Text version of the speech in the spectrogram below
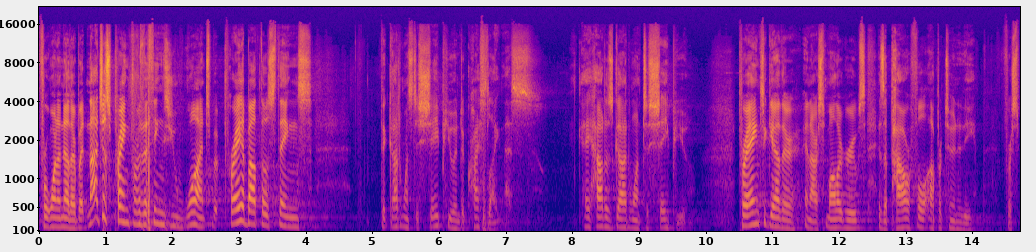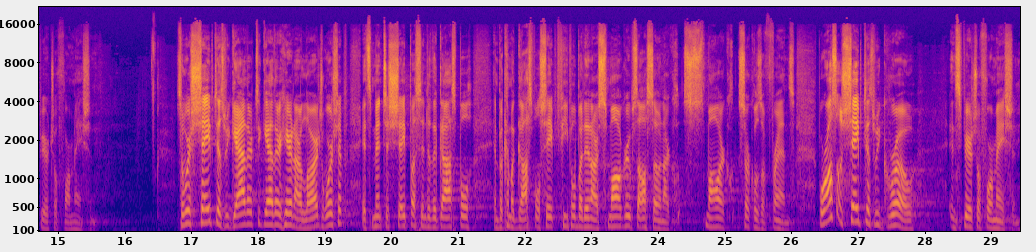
for one another, but not just praying for the things you want, but pray about those things that God wants to shape you into Christlikeness. Okay, how does God want to shape you? Praying together in our smaller groups is a powerful opportunity for spiritual formation. So we're shaped as we gather together here in our large worship. It's meant to shape us into the gospel and become a gospel shaped people, but in our small groups, also in our smaller circles of friends. But we're also shaped as we grow in spiritual formation.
